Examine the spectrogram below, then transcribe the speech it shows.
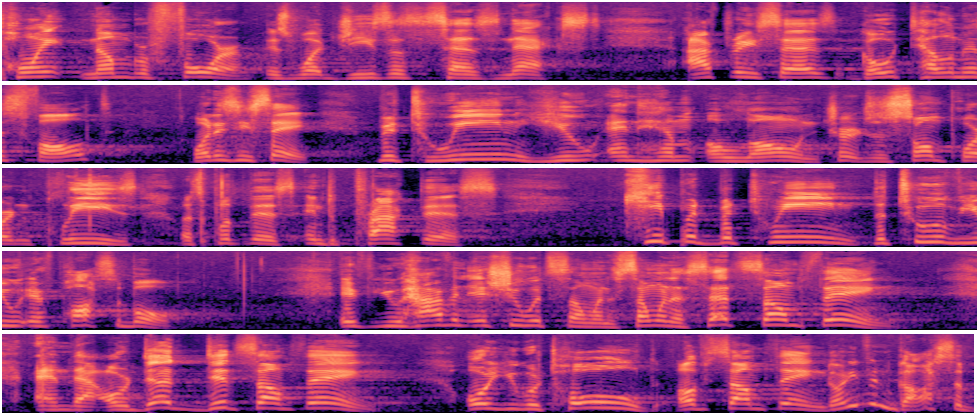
Point number four is what Jesus says next. After he says, Go tell him his fault, what does he say? Between you and him alone. Church, is so important. Please, let's put this into practice. Keep it between the two of you if possible. If you have an issue with someone, if someone has said something and that or did, did something, or you were told of something, don't even gossip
